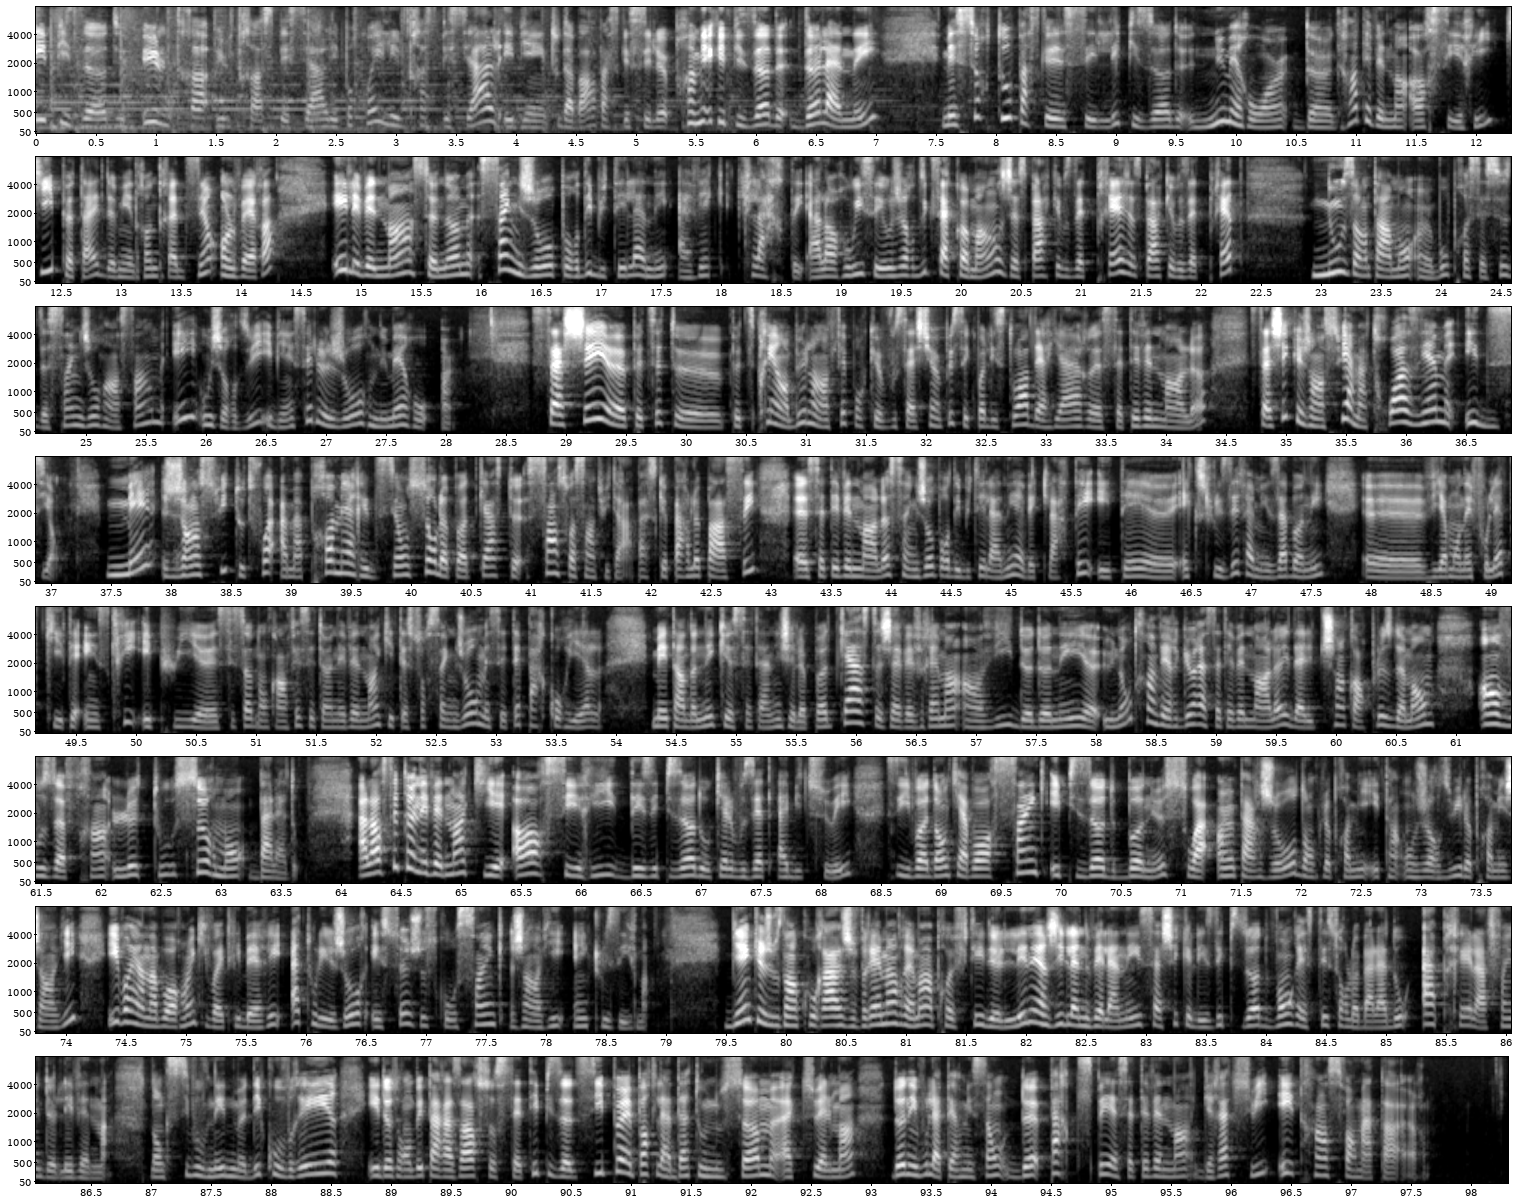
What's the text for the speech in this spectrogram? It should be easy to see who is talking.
Speaker 1: épisode ultra, ultra spécial. Et pourquoi il est ultra spécial? Eh bien, tout d'abord parce que c'est le premier épisode de l'année, mais surtout parce que c'est l'épisode numéro un d'un grand événement hors série qui peut-être deviendra une tradition, on le verra. Et l'événement se nomme 5 jours pour débuter l'année avec clarté. Alors oui, c'est aujourd'hui que ça commence. J'espère que vous êtes prêts, j'espère que vous êtes prêtes nous entamons un beau processus de cinq jours ensemble et aujourd'hui, eh bien, c'est le jour numéro un. Sachez, euh, euh, petit préambule en fait, pour que vous sachiez un peu c'est quoi l'histoire derrière euh, cet événement-là. Sachez que j'en suis à ma troisième édition, mais j'en suis toutefois à ma première édition sur le podcast 168 heures, parce que par le passé, cet événement-là, 5 jours pour débuter l'année avec clarté, était exclusif à mes abonnés via mon infolette qui était inscrit. Et puis, c'est ça, donc en fait, c'était un événement qui était sur 5 jours, mais c'était par courriel. Mais étant donné que cette année, j'ai le podcast, j'avais vraiment envie de donner une autre envergure à cet événement-là et d'aller toucher encore plus de monde en vous offrant le tout sur mon balado. Alors, c'est un événement qui est hors série des épisodes auxquels vous êtes habitués. Il va donc y avoir cinq épisodes bonus, soit un par jour, donc le premier étant aujourd'hui, le 1er janvier. il va y en avoir un qui va être libéré à tous les jours et ce jusqu'au 5 janvier inclusivement. Bien que je vous encourage vraiment, vraiment à profiter de l'énergie de la nouvelle année, sachez que les épisodes vont rester sur le balado après la fin de l'événement. Donc, si vous venez de me découvrir et de tomber par hasard sur cet épisode-ci, peu importe la date où nous sommes actuellement, donnez-vous la permission de participer à cet événement gratuit et transformateur.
